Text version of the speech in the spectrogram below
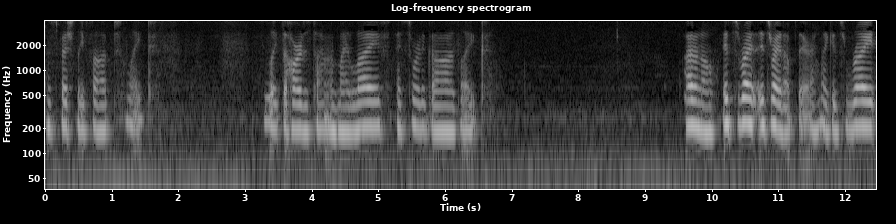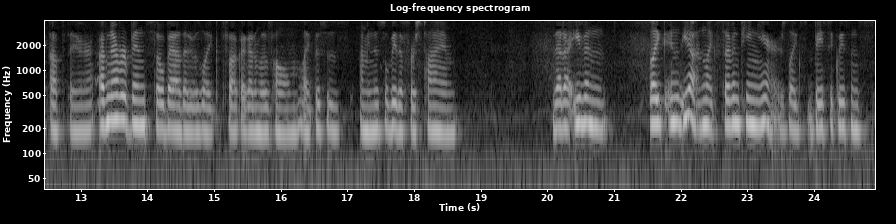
I'm especially fucked. Like, this is like the hardest time of my life. I swear to God, like, I don't know. It's right. It's right up there. Like it's right up there. I've never been so bad that it was like, fuck, I gotta move home. Like this is. I mean, this will be the first time that I even like in yeah in like 17 years like basically since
